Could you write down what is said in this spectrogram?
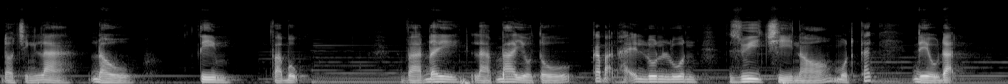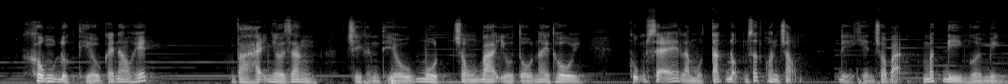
đó chính là đầu, tim và bụng. Và đây là ba yếu tố các bạn hãy luôn luôn duy trì nó một cách đều đặn, không được thiếu cái nào hết. Và hãy nhớ rằng chỉ cần thiếu một trong ba yếu tố này thôi cũng sẽ là một tác động rất quan trọng để khiến cho bạn mất đi người mình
